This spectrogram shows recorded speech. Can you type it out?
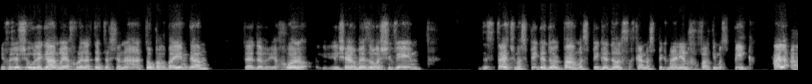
אני חושב שהוא לגמרי יכול לתת השנה טופ 40 גם, בסדר? יכול להישאר באזור ה-70, זה stretch מספיק גדול, פער מספיק גדול, שחקן מספיק מעניין, חפרתי מספיק, הלאה.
